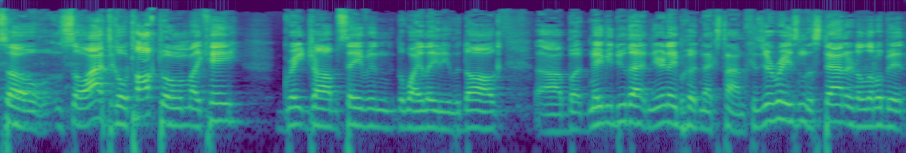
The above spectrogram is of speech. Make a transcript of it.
So, so I had to go talk to him. I'm like, hey, great job saving the white lady and the dog, uh, but maybe do that in your neighborhood next time because you're raising the standard a little bit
